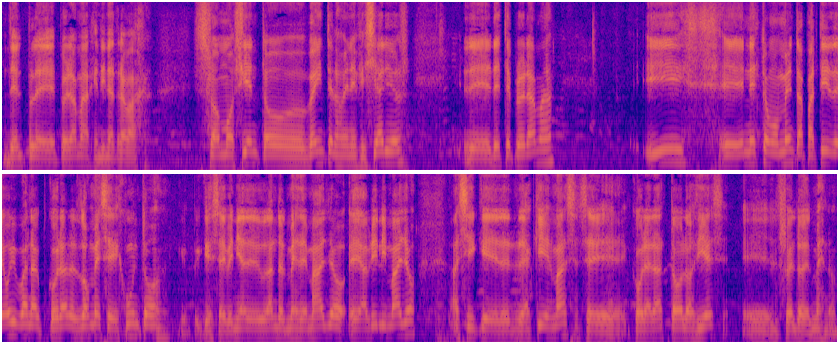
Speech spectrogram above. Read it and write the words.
del programa Argentina Trabaja. Somos 120 los beneficiarios de, este programa y eh, en estos momentos, a partir de hoy, van a cobrar dos meses juntos, que, se venía deudando el mes de mayo, eh, abril y mayo, así que de aquí en más se cobrará todos los 10 eh, el sueldo del mes, ¿no?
